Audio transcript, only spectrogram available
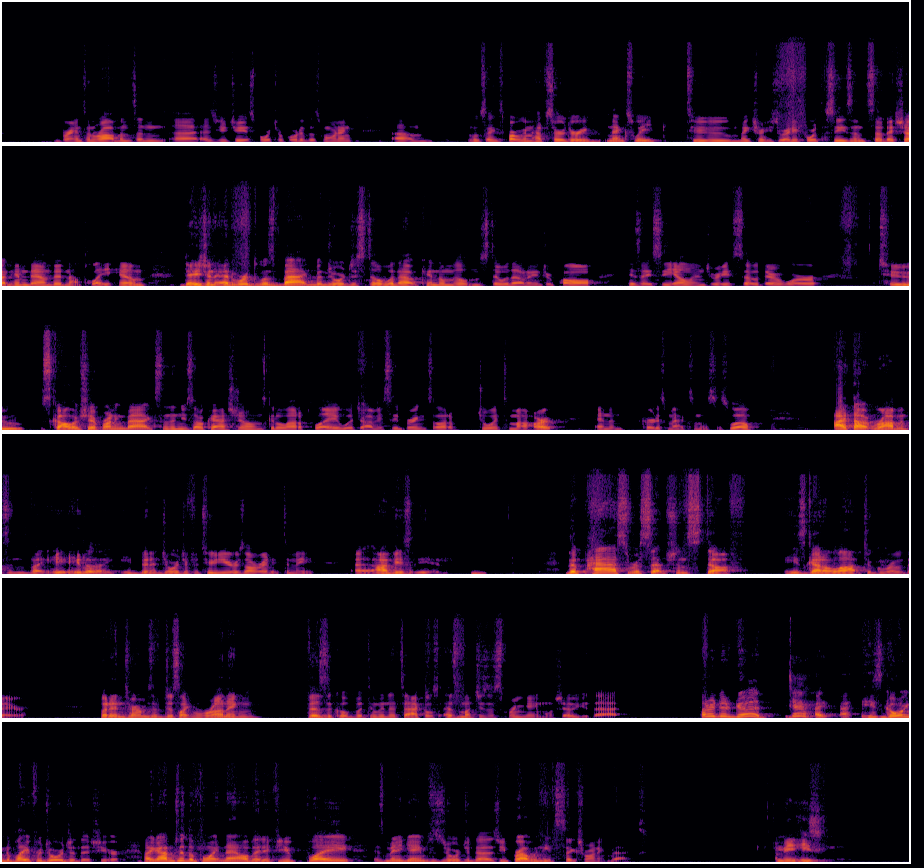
Branson Robinson, uh, as UGA Sports reported this morning, um, looks like he's probably going to have surgery next week to make sure he's ready for the season. So they shut him down, did not play him. Daijun Edwards was back, but Georgia's still without Kendall Milton, still without Andrew Paul, his ACL injury. So there were two scholarship running backs, and then you saw Cash Jones get a lot of play, which obviously brings a lot of joy to my heart, and then Curtis Maximus as well. I thought Robinson, like he, he looked like he'd been at Georgia for two years already to me. Uh, obviously, the pass reception stuff, he's got a lot to grow there. But in terms of just like running physical between the tackles, as much as a spring game will show you that, I thought he did good. Yeah, I, I, he's going to play for Georgia this year. Like I'm to the point now that if you play as many games as Georgia does, you probably need six running backs. I mean, he's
